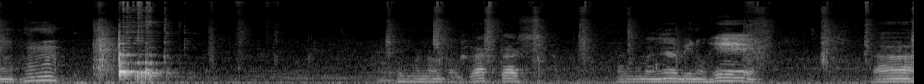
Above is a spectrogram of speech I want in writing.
Mhm. Paimnon og gatas ang mga binuhi. Ah,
